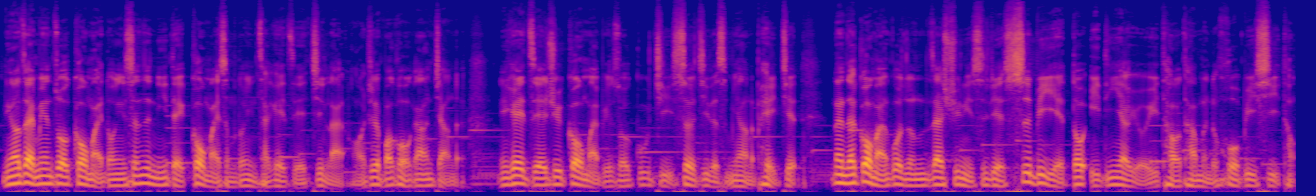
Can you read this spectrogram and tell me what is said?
你要在里面做购买东西，甚至你得购买什么东西，你才可以直接进来哦。就是包括我刚刚讲的，你可以直接去购买，比如说估计设计的什么样的配件。那你在购买过程中，在虚拟世界势必也都一定要有一套他们的货币系统。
